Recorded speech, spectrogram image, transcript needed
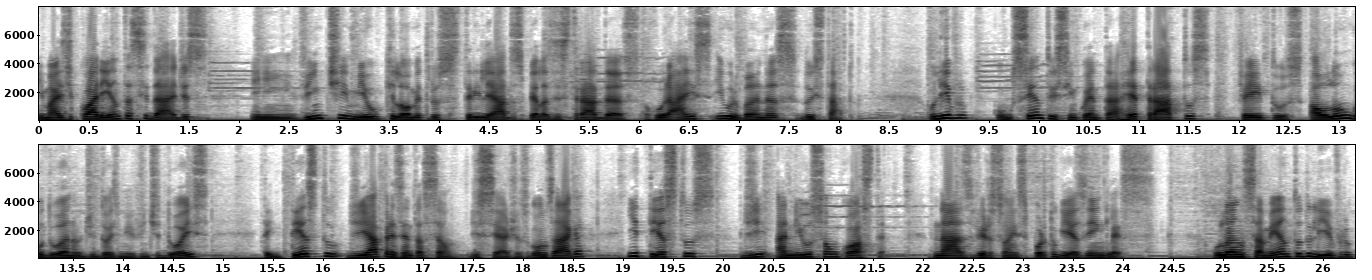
e mais de 40 cidades em 20 mil quilômetros trilhados pelas estradas rurais e urbanas do estado. O livro, com 150 retratos feitos ao longo do ano de 2022, tem texto de apresentação de Sérgio Gonzaga e textos de Anilson Costa, nas versões português e inglês. O lançamento do livro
